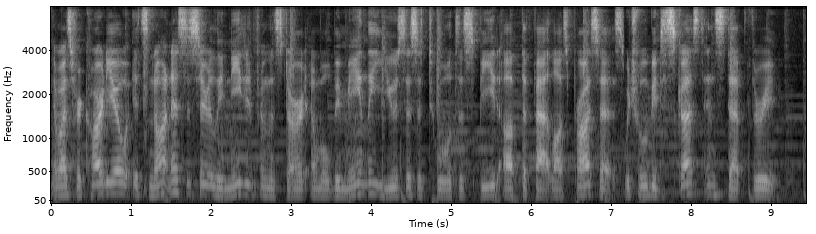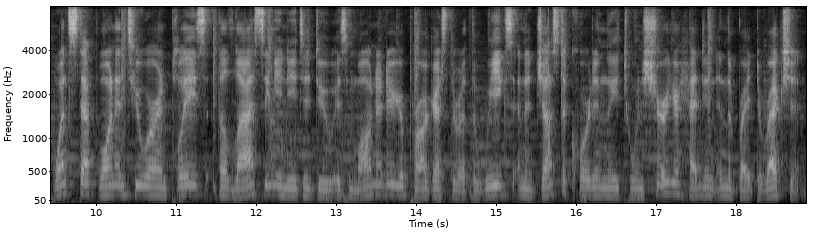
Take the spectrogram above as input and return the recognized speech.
Now as for cardio, it's not necessarily needed from the start and will be mainly used as a tool to speed up the fat loss process, which will be discussed in step 3. Once step 1 and 2 are in place, the last thing you need to do is monitor your progress throughout the weeks and adjust accordingly to ensure you're heading in the right direction.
